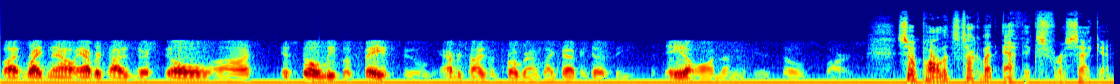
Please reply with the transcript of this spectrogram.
but right now advertisers are still. Uh, it's still a leap of faith to advertise with programs like that because the, the data on them is so sparse. So, Paul, let's talk about ethics for a second.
